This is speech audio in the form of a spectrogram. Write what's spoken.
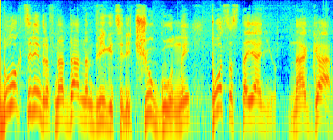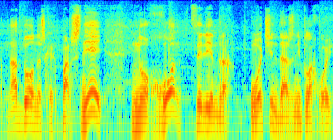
Блок цилиндров на данном двигателе чугунный. По состоянию нагар на донышках поршней, но хон в цилиндрах очень даже неплохой.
